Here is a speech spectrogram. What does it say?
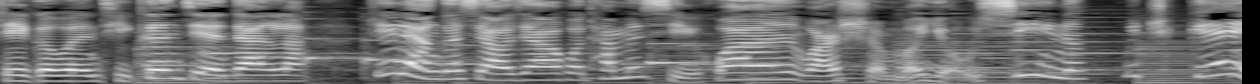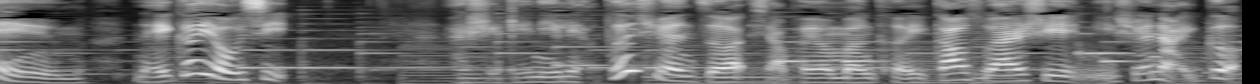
这个问题更简单了。这两个小家伙他们喜欢玩什么游戏呢？Which game？哪个游戏？艾希给你两个选择，小朋友们可以告诉艾希你选哪一个。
